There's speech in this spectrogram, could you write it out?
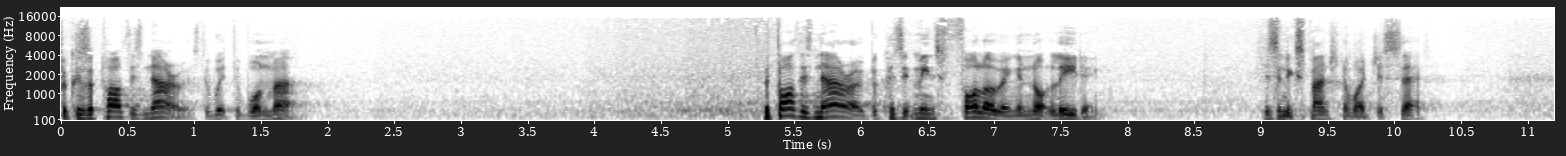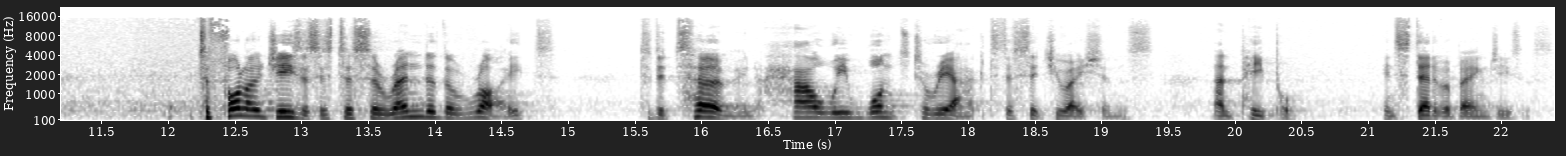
Because the path is narrow, it's the width of one man. The path is narrow because it means following and not leading. This is an expansion of what I just said. To follow Jesus is to surrender the right to determine how we want to react to situations and people instead of obeying Jesus.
